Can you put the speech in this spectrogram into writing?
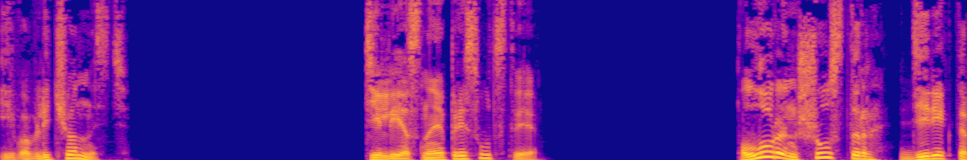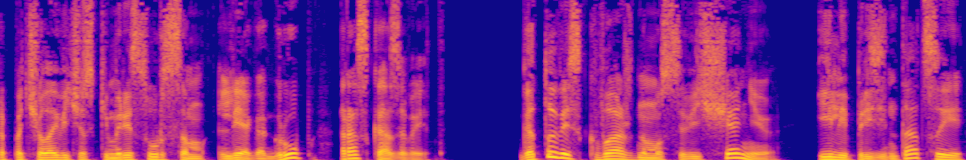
и вовлеченность. Телесное присутствие. Лорен Шустер, директор по человеческим ресурсам Lego Group, рассказывает, готовясь к важному совещанию или презентации,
